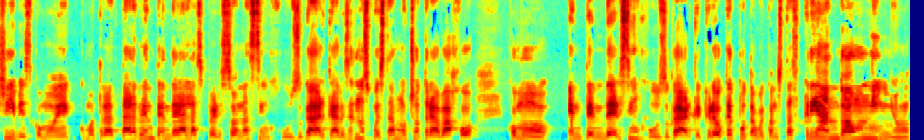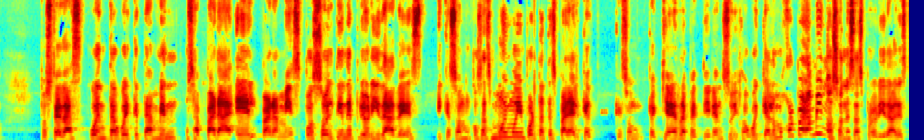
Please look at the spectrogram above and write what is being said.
Chivis, como, eh, como tratar de entender a las personas sin juzgar, que a veces nos cuesta mucho trabajo como entender sin juzgar, que creo que, puta, güey, cuando estás criando a un niño, pues te das cuenta, güey, que también, o sea, para él, para mi esposo, él tiene prioridades y que son cosas muy, muy importantes para él que, que son, que quiere repetir en su hijo, güey, que a lo mejor para mí no son esas prioridades,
